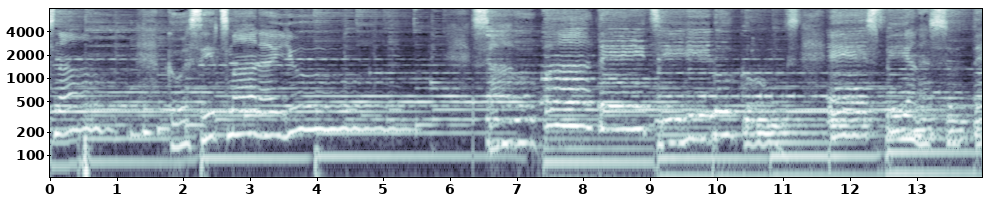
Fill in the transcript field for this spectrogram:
vairs nav, ko sirds mana jūt. Savu pateicību, kungs, es pienesu tev.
